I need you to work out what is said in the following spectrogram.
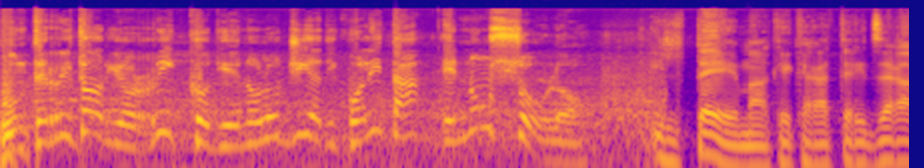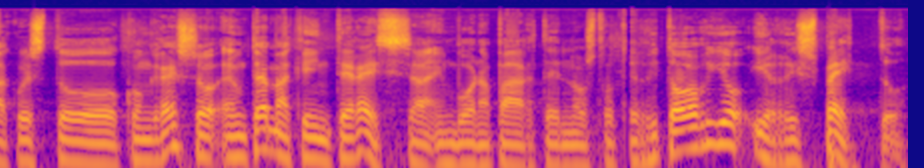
un territorio ricco di enologia di qualità e non solo il tema che caratterizzerà questo congresso è un tema che interessa in buona parte il nostro territorio, il rispetto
